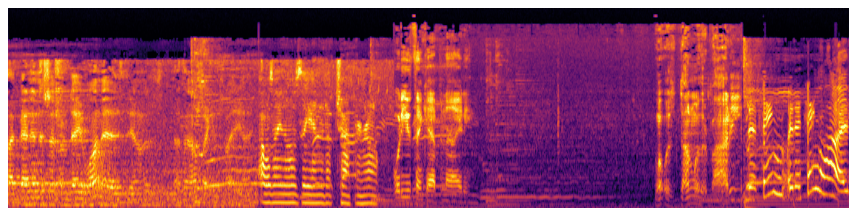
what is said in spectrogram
I've been in innocent from day one. Is you know, there's nothing else I can say. All I know is they ended up chopping her up. What do you think happened to Heidi? What was done with her body? The thing, the thing was,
